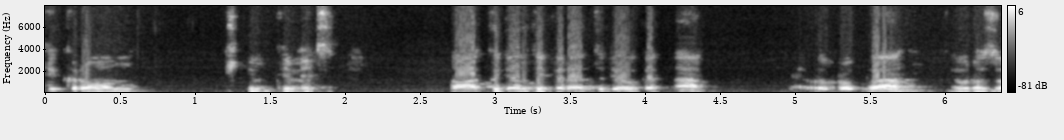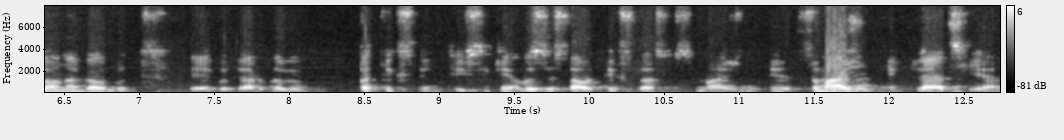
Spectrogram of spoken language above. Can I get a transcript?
tikrom išimtimis. O kodėl taip yra? Todėl kad na europa euro zona galbūt jeigu dar labiau patikslinti išsikėlusi sau tikslą sumažinti infliaciją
